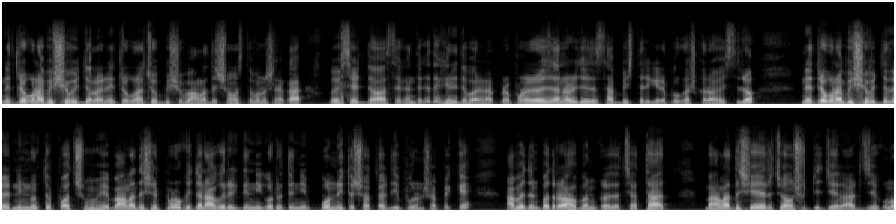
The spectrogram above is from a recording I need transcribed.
নেত্রকোনা বিশ্ববিদ্যালয়, নেত্রকোনা চব্বিশশো বাংলাদেশ সংস্থাপনা শাখা ওয়েবসাইট দেওয়া আছে, এখান থেকে দেখে নিতে পারেন আপনারা। পনেরোই জানুয়ারি দু হাজার ছাব্বিশ তারিখে এটা প্রকাশ করা হয়েছিল। নেত্রকোনা বিশ্ববিদ্যালয়ের নিম্নোক্ত পদসমূহে বাংলাদেশের প্রকৃত নাগরিকদের নিকট হতে বর্ণিত শর্তাদি পূরণ সাপেক্ষে আবেদনপত্র আহ্বান করা যাচ্ছে। অর্থাৎ বাংলাদেশের চৌষট্টি জেলার যে কোনো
